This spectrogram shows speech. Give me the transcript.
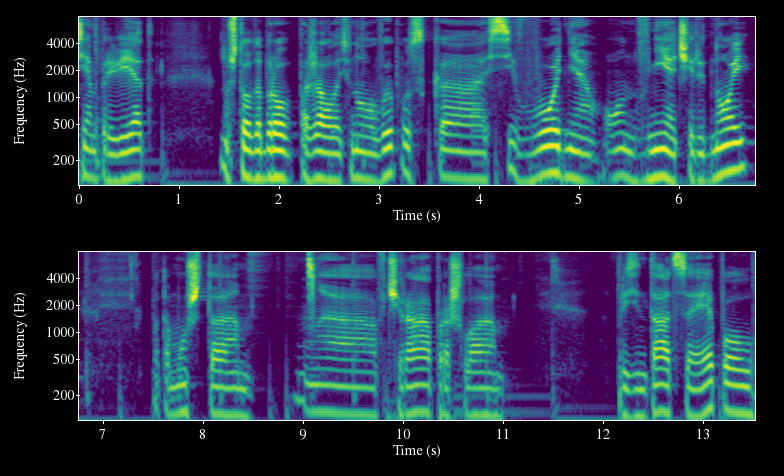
Всем привет! Ну что, добро пожаловать в новый выпуск. А, сегодня он внеочередной, потому что э, вчера прошла презентация Apple,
